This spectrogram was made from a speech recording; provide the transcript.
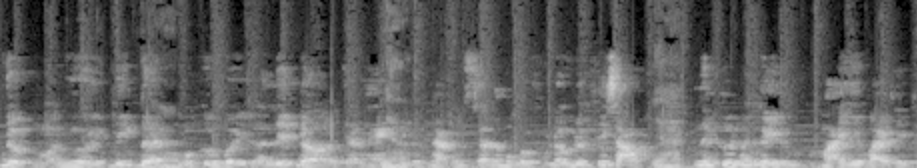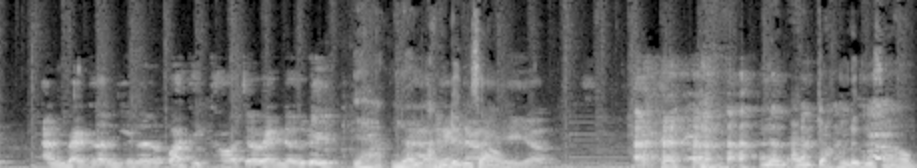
được mọi người biết đến yeah. Dạ. một cương vị là leader chẳng hạn yeah. thì dạ. lúc nào cũng sẽ là một người phụ nữ đứng phía sau yeah. nếu cứ nó nghĩ mãi như vậy thì anh bản thân nghĩ là nó quá thiệt thòi cho bạn nữ đi dạ nên à, anh đứng sau thì uh, nên anh chọn đứng sau.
